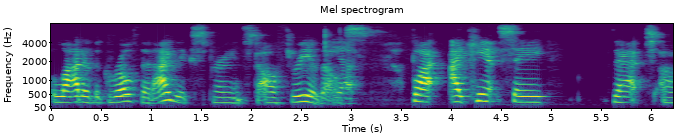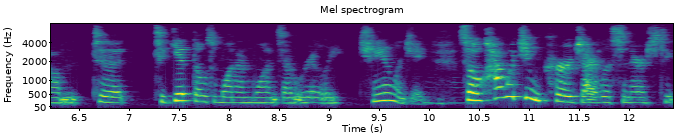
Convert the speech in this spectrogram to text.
A lot of the growth that I've experienced all three of those Yes. but I can't say that um, to to get those one-on-ones are really challenging. Mhm. So how would you encourage our listeners to,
